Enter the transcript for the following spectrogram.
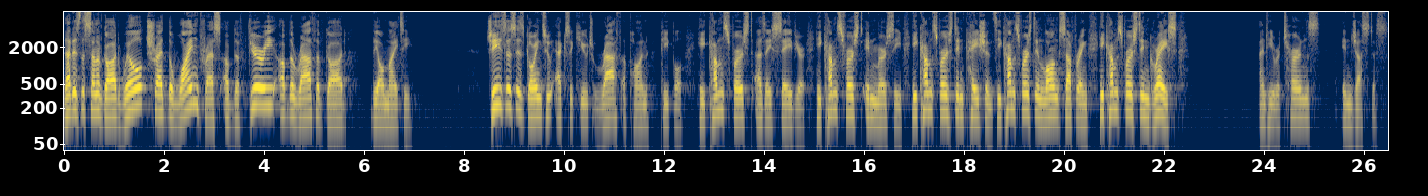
that is the Son of God, will tread the winepress of the fury of the wrath of God the Almighty. Jesus is going to execute wrath upon people. He comes first as a Savior. He comes first in mercy. He comes first in patience. He comes first in long suffering. He comes first in grace. And He returns in justice.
